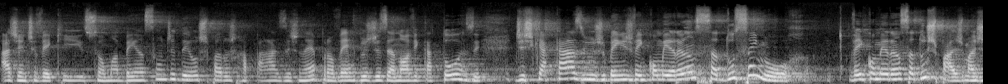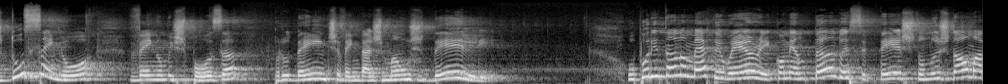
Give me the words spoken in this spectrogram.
a gente vê que isso é uma benção de Deus para os rapazes, né? Provérbios 19, 14 diz que a casa e os bens vêm como herança do Senhor vem como herança dos pais, mas do Senhor vem uma esposa prudente, vem das mãos dele. O puritano Matthew Henry, comentando esse texto, nos dá uma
